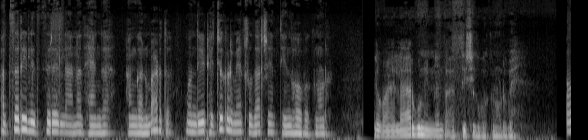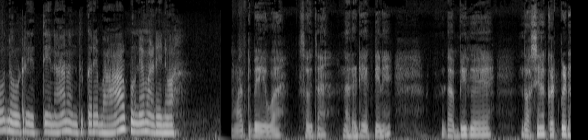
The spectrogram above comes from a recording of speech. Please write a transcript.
ಅದು ಸರಿ ಇಲ್ಲಿ ಇದ್ದಿರಲಿಲ್ಲ ಅನ್ನೋದು ಹೆಂಗೆ? ಹಂಗೆ ಅನ್ಬಾರ್ದು. ಒಂದು ಈಟ್ ಹೆಚ್ಚು ಕಡಿಮೆ ಸುಧಾರಿಸ್ಕೊಂಡು ತಿಂದು ಹೋಗ್ಬೇಕು ನೋಡು. ಎಲ್ಲರಿಗೂ ಎಲ್ಲಾರ್ಗೂ ನಿನ್ನಂತ ಅತ್ತಿ ಸಿಗ್ಬೇಕು ನೋಡ್ಬೇ ಹೌದು ನೋಡ್ರಿ ಅತ್ತೆ ನಾನಂತೂ ಕರೆ ಭಾಳ ಪುಣ್ಯ ಮಾಡೀನಿವ ಮತ್ತೆ ಬೇ ಇವ ಸವಿತಾ ನಾ ರೆಡಿ ಆಗ್ತೀನಿ. ಡಬ್ಬಿಗೆ ದೋಸೆನ ಕಟ್ಬಿಡು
